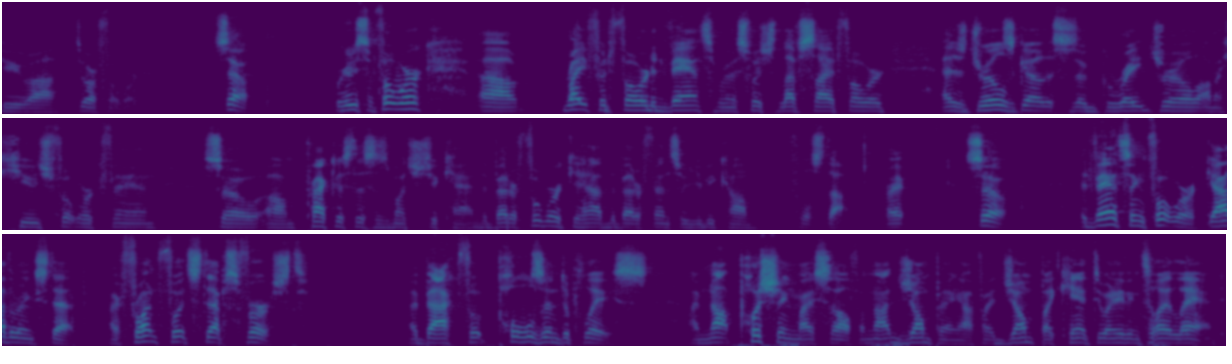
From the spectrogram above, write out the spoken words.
to uh, do our footwork. So, we're going to do some footwork. Uh, right foot forward advance. We're going to switch left side forward. As drills go, this is a great drill. I'm a huge footwork fan. So um, practice this as much as you can. The better footwork you have, the better fencer you become. Full stop, right? So advancing footwork, gathering step. My front foot steps first. My back foot pulls into place. I'm not pushing myself. I'm not jumping. If I jump, I can't do anything until I land.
